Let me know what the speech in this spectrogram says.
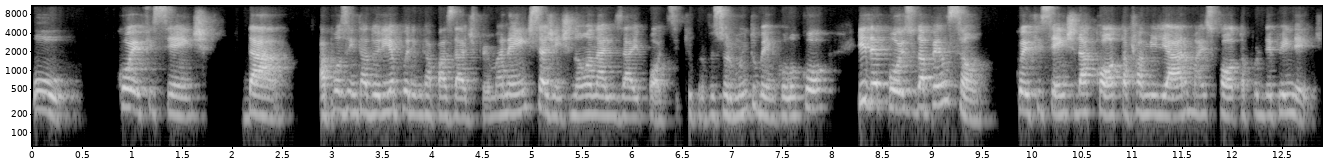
o coeficiente da aposentadoria por incapacidade permanente, se a gente não analisar a hipótese que o professor muito bem colocou, e depois o da pensão, coeficiente da cota familiar mais cota por dependente.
